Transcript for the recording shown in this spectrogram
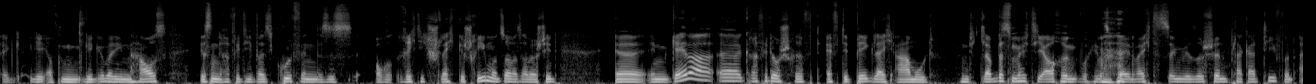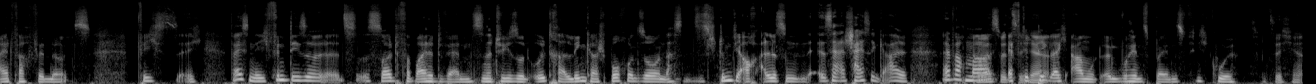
ge- auf dem gegenüberliegenden Haus ist ein Graffiti, was ich cool finde. Das ist auch richtig schlecht geschrieben und sowas, aber da steht äh, in gelber äh, Graffito-Schrift FDP gleich Armut. Und ich glaube, das möchte ich auch irgendwo hinsprayen, weil ich das irgendwie so schön plakativ und einfach finde. Und das find ich, ich weiß nicht, ich finde diese, es, es sollte verbreitet werden. Das ist natürlich so ein ultra linker Spruch und so und das, das stimmt ja auch alles und ist ja scheißegal. Einfach mal ist witzig, FDP ja. gleich Armut irgendwo hinsprayen, das finde ich cool. Das wird sicher.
